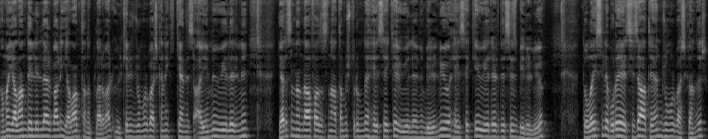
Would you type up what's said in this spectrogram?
Ama yalan deliller var, yalan tanıklar var. Ülkenin Cumhurbaşkanı ki kendisi IMF üyelerini yarısından daha fazlasını atamış durumda HSK üyelerini belirliyor. HSK üyeleri de siz belirliyor. Dolayısıyla buraya sizi atayan Cumhurbaşkanıdır.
